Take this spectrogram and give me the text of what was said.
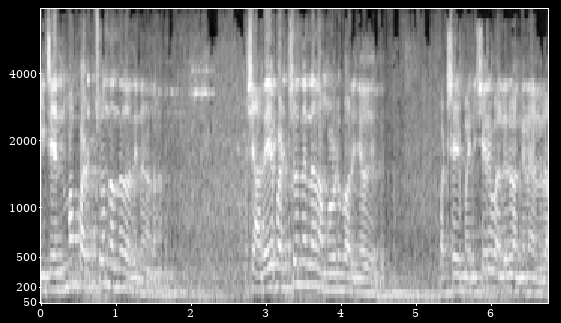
ഈ ജന്മം പഠിച്ചു തന്നത് അതിനാണ്. പക്ഷെ അതേ പഠിച്ചു തന്നെ നമ്മളോട് പറഞ്ഞത്. പക്ഷേ മനുഷ്യർ പലരും അങ്ങനെയല്ല.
